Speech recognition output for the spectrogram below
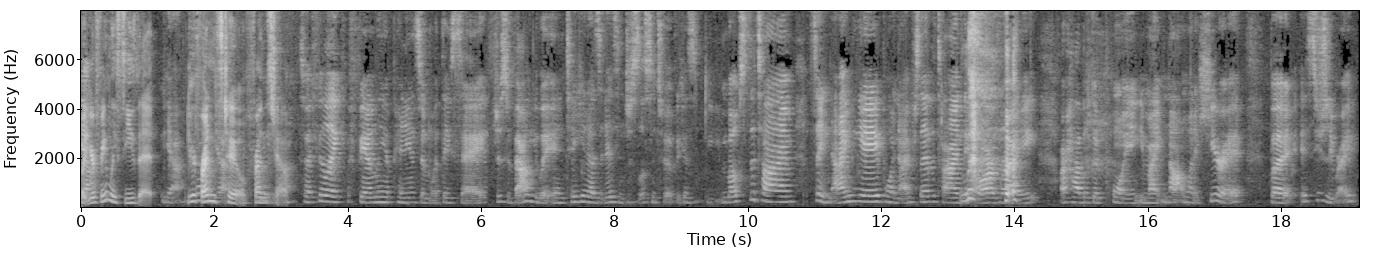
But Yeah. your family sees it. Yeah. Your Oh, friends yeah. too. Friends Oh, yeah. too. So I feel like family opinions and what they say, just value it and take it as it is and just listen to it because most of the time, say 98.9% of the time, they are right or have a good point. You might not want to hear it. But it's usually right.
